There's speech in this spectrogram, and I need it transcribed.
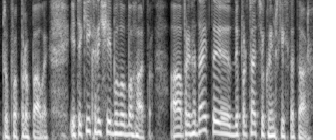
Про- пропали. І таких речей було багато. А пригадайте депортацію кримських татар.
